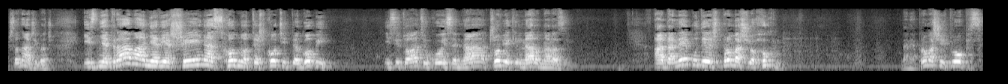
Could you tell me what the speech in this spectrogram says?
Šta znači, braćo? Iznjedravanje rješenja shodno teškoći te gobi i situaciju u kojoj se na čovjek ili narod nalazi. A da ne budeš promašio hukm. Da ne promašiš propis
